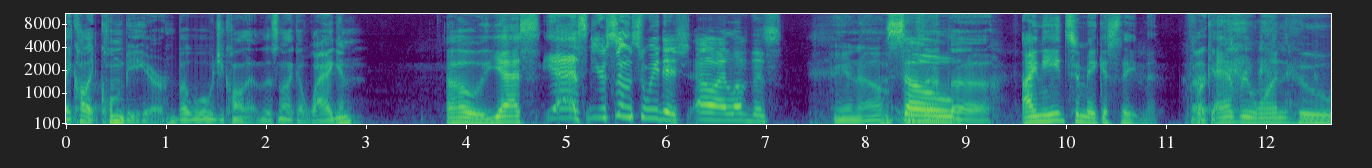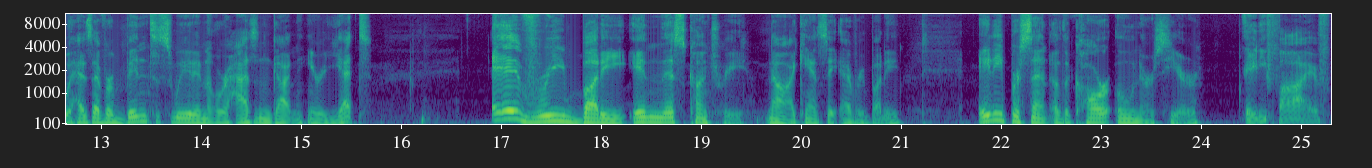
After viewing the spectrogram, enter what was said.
they call it combi here, but what would you call it? It's not like a wagon, Oh yes, yes. You're so Swedish. Oh, I love this. you know. So- the- I need to make a statement for Okay. everyone who has ever been to Sweden or hasn't gotten here yet. Everybody in this country, no, I can't say everybody, 80% of the car owners here, 85.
